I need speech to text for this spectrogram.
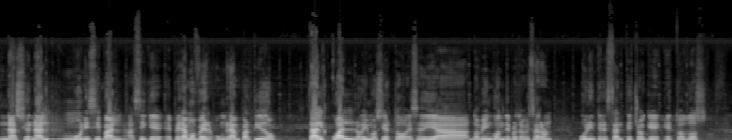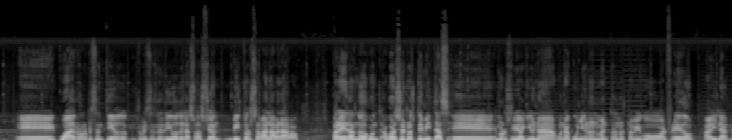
Nacional Municipal. Así que esperamos ver un gran partido, tal cual lo vimos, ¿cierto? Ese día domingo, donde protagonizaron un interesante choque estos dos eh, cuadro representativo, representativo de la asociación Víctor Zavala Brava. Para ir dando a conocer otros temitas, eh, hemos recibido aquí una, cuña que nos manda nuestro amigo Alfredo Ávila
